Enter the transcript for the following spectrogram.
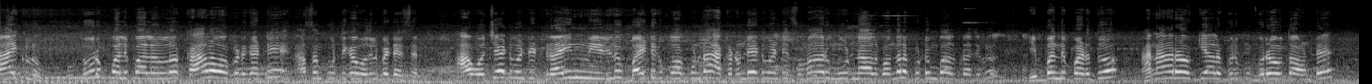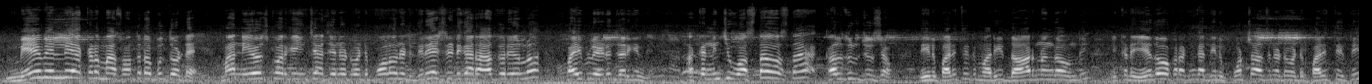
నాయకులు తూర్పు పల్లిపాలెంలో కాలం ఒకటి కట్టి అసంపూర్తిగా వదిలిపెట్టేశారు. ఆ వచ్చేటువంటి డ్రైన్ నీళ్ళు బయటకు పోకుండా అక్కడ ఉండేటువంటి సుమారు మూడు నాలుగు వందల కుటుంబాల ప్రజలు ఇబ్బంది పడుతూ అనారోగ్యాల గురికి గురవుతూ ఉంటే మేము వెళ్ళి అక్కడ మా సొంత డబ్బులతోటే మా నియోజకవర్గ ఇన్ఛార్జ్ అయినటువంటి పోలవరెడ్డి దినేష్ రెడ్డి గారి ఆధ్వర్యంలో పైపులు వేయడం జరిగింది. అక్కడి నుంచి వస్తా వస్తా కలుజులు చూసాం. దీని పరిస్థితి మరీ దారుణంగా ఉంది. ఇక్కడ ఏదో ఒక రకంగా దీన్ని పూడ్చాల్సినటువంటి పరిస్థితి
